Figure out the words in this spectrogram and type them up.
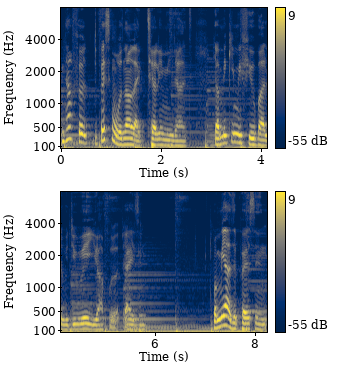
now felt the person was now like telling me that you're making me feel bad with the way you're apologizing. But me as a person,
